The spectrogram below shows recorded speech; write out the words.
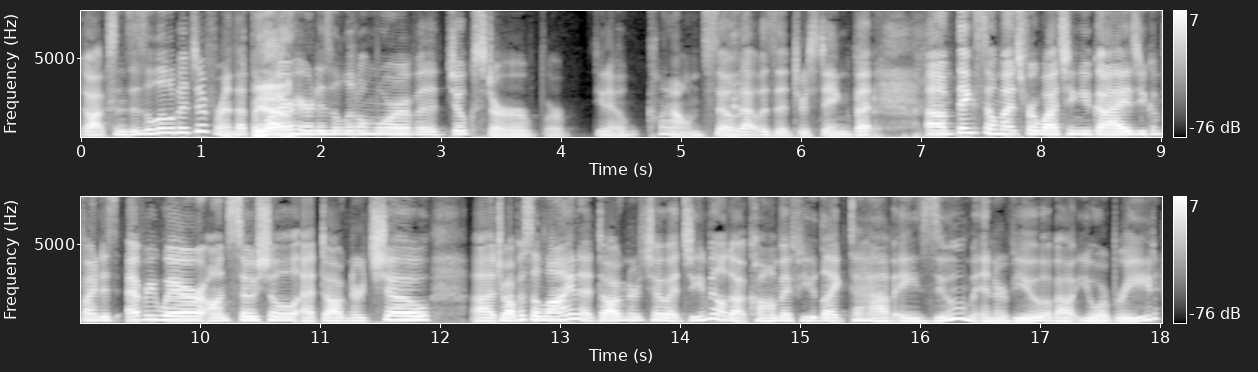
dachshunds is a little bit different. That the Yeah. wire haired is a little more of a jokester or, or you know clown. So that was interesting. But um, thanks so much for watching, you guys. You can find us everywhere on social at Dog Nerd Show. Uh, drop us a line at dognerdshow at gmail.com if you'd like to have a Zoom interview about your breed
